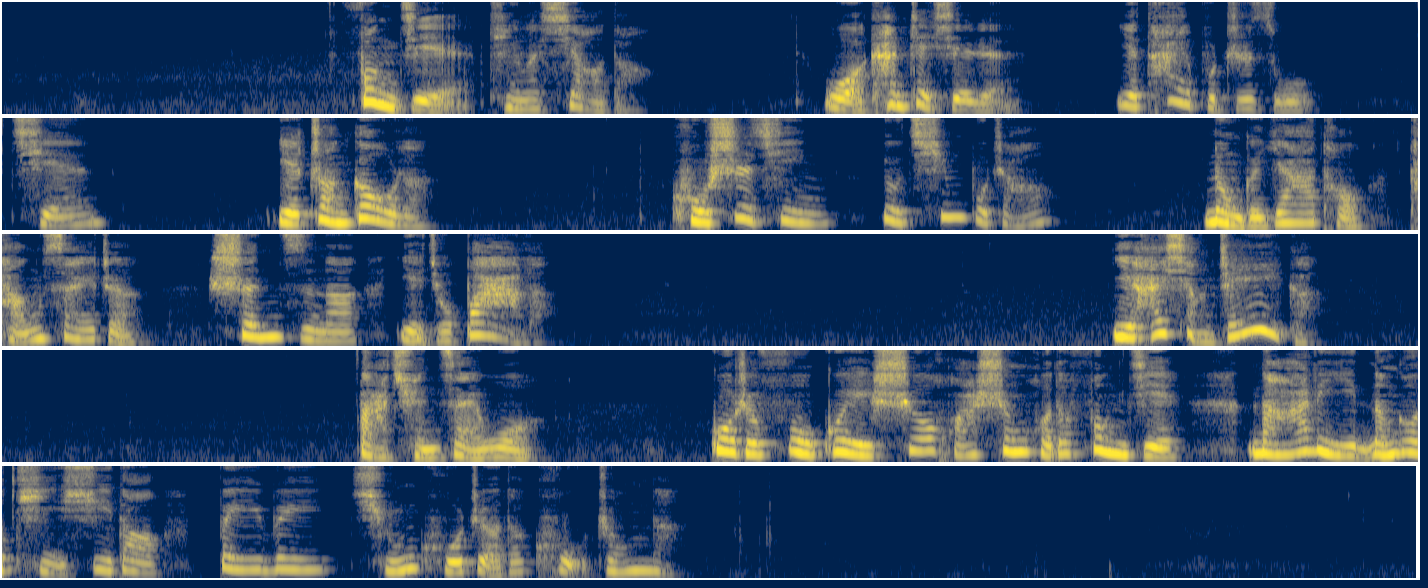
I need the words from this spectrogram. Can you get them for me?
凤姐听了，笑道：“我看这些人也太不知足，钱也赚够了，苦事情又轻不着，弄个丫头搪塞着身子呢，也就罢了，也还想这个。大权在握，过着富贵奢华生活的凤姐，哪里能够体恤到？”卑微穷苦者的苦衷呢？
